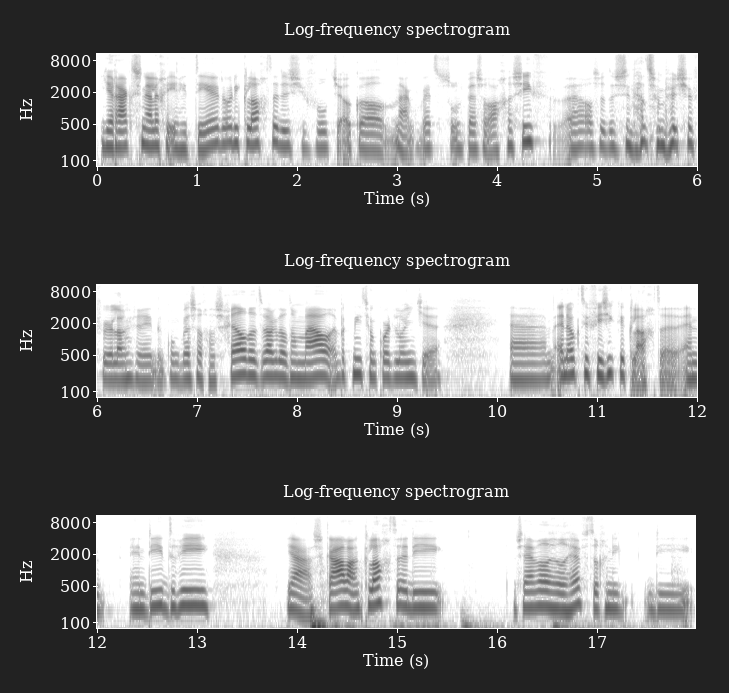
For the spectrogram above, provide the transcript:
je raakt sneller geïrriteerd door die klachten. Dus je voelt je ook wel... Nou, ik werd soms best wel agressief. Uh, als er dus inderdaad zo'n buschauffeur langs reed... dan kon ik best wel gaan schelden. Terwijl ik dat normaal... heb ik niet zo'n kort lontje. Um, en ook de fysieke klachten. En in die drie ja, scala aan klachten... die zijn wel heel heftig. En die, die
